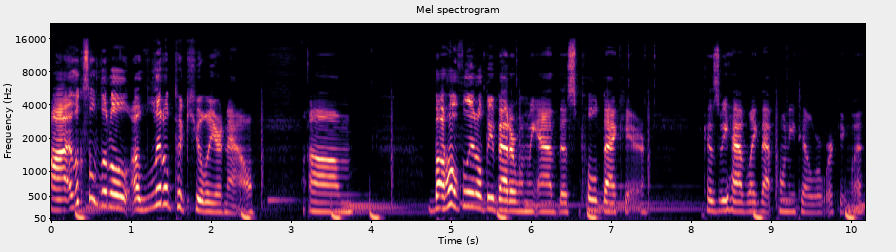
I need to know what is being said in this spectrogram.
Uh, it looks a little, a little peculiar now. Um, but hopefully it'll be better when we add this pulled back hair. Because we have like that ponytail we're working with.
